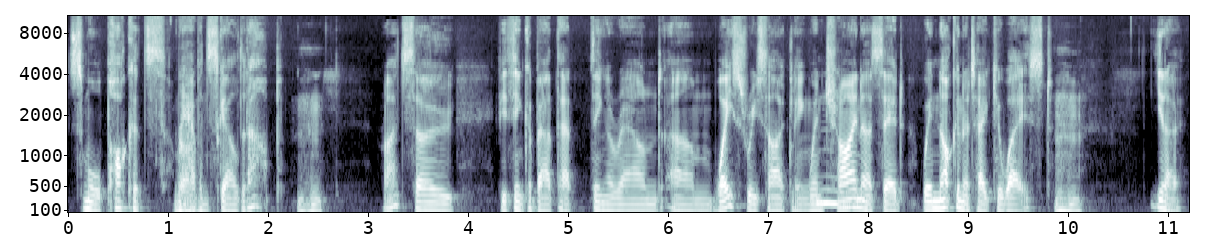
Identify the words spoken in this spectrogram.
small pockets. We haven't scaled it up, mm-hmm. right? So if you think about that thing around um, waste recycling, when mm. China said we're not going to take your waste, you know, in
